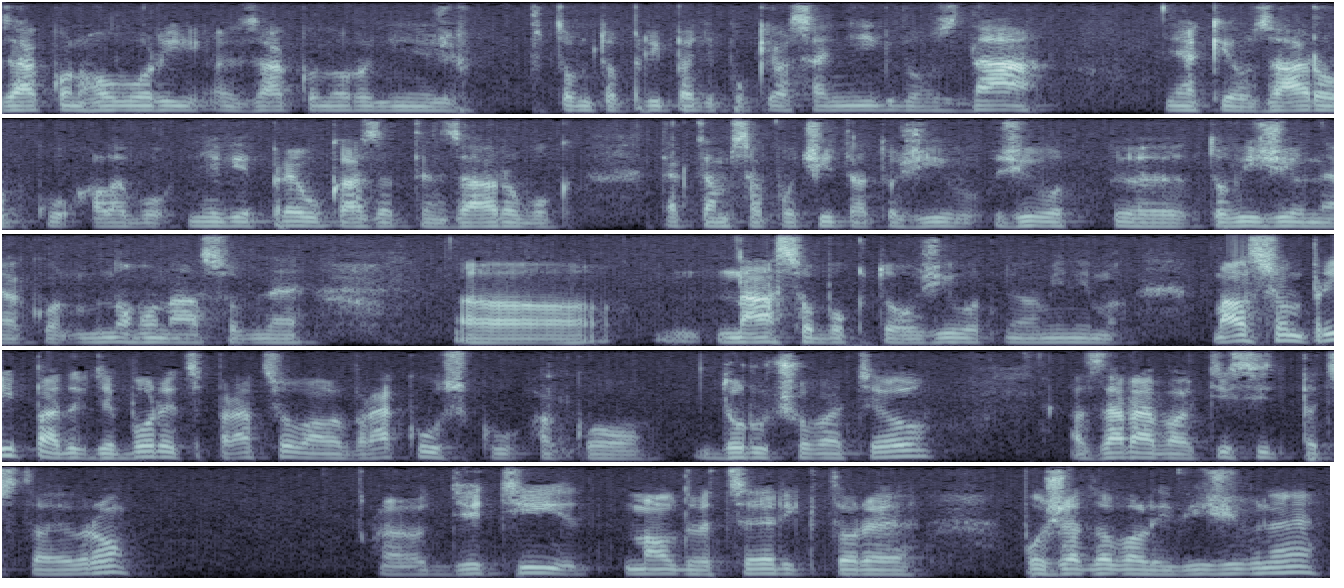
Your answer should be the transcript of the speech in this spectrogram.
zákon hovorí, zákon o rodine, že v tomto prípade, pokiaľ sa niekto vzdá nejakého zárobku alebo nevie preukázať ten zárobok, tak tam sa počíta to, život, e, to vyživné ako mnohonásobné uh, násobok toho životného minima. Mal som prípad, kde borec pracoval v Rakúsku ako doručovateľ a zarábal 1500 eur. Uh, deti, mal dve cery, ktoré požadovali výživné.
